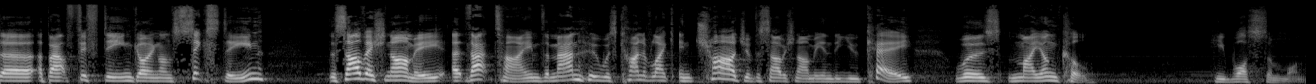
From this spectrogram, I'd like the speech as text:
uh, about 15, going on 16, the Salvation Army, at that time, the man who was kind of like in charge of the Salvation Army in the UK was my uncle. He was someone.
